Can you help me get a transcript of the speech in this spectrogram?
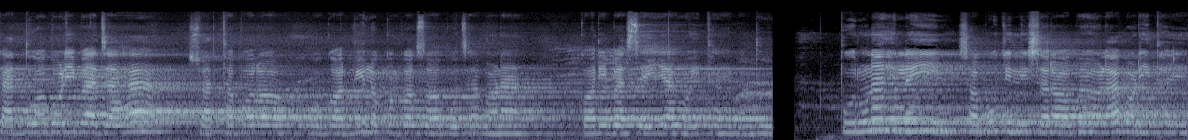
କାଦୁଅ ବୋଳିବା ଯାହା ସ୍ୱାର୍ଥପର ଓ ଗର୍ବୀ ଲୋକଙ୍କ ସହ ବୁଝାମଣା କରିବା ସେଇଆ ହୋଇଥାଏ ବନ୍ଧୁ। ପୁରୁଣା ହେଲେ ହିଁ ସବୁ ଜିନିଷର ଅବହେଳା ବଢ଼ିଥାଏ।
